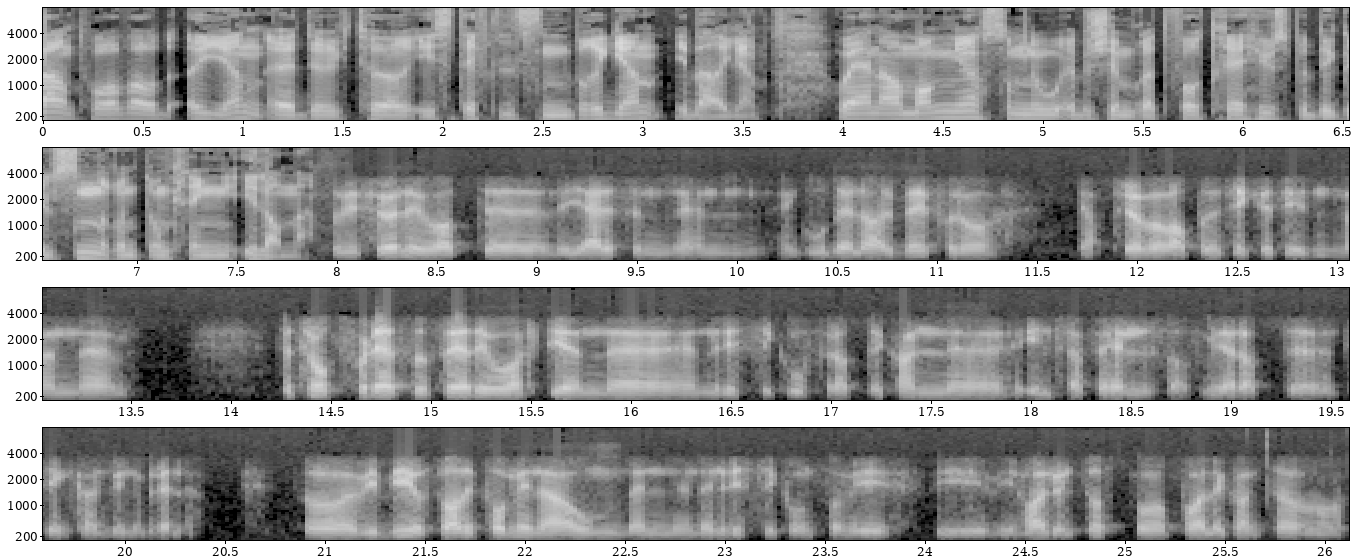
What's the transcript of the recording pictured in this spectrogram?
Bernt Håvard Øyen er direktør i stiftelsen Bryggen i Bergen, og er en av mange som nå er bekymret for trehusbebyggelsen rundt omkring i landet. Så Vi føler jo at eh, det gjøres en, en, en god del arbeid for å ja, prøve å være på den sikre siden. Men eh, til tross for det så, så, er det jo alltid en, eh, en, risiko for at det kan inntreffe hendelser som gjør at ting kan begynne å brenne. Så Vi blir jo stadig påminnet om den, den risikoen som vi, vi, vi, har rundt oss på, på alle kanter. og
